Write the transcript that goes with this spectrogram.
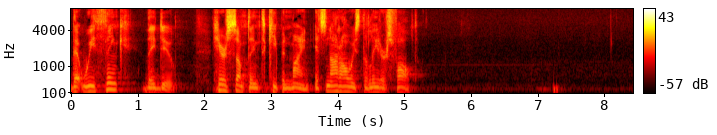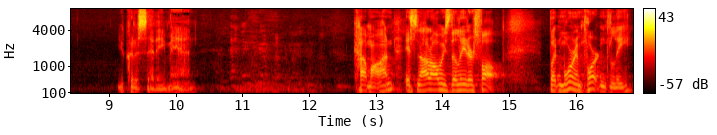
that we think they do. Here's something to keep in mind. It's not always the leader's fault. You could have said amen. Come on, it's not always the leader's fault. But more importantly,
